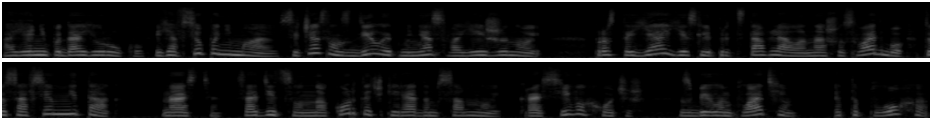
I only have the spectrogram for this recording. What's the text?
а я не подаю руку. Я все понимаю. Сейчас он сделает меня своей женой. Просто я, если представляла нашу свадьбу, то совсем не так. Настя, садится он на корточки рядом со мной. Красиво хочешь? С белым платьем? Это плохо?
